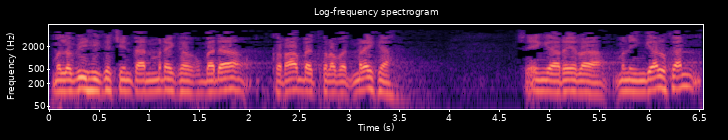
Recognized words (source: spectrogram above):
Melebihi kecintaan mereka kepada kerabat-kerabat mereka sehingga rela meninggalkan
